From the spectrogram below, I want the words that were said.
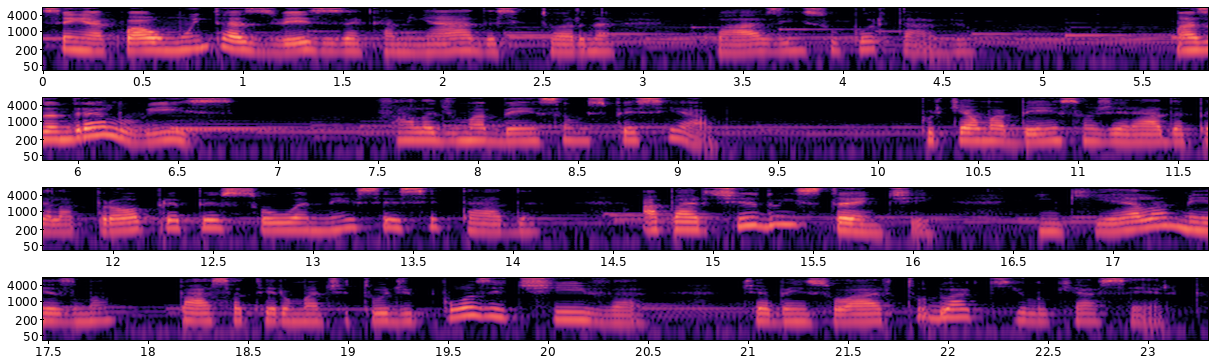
sem a qual muitas vezes a caminhada se torna quase insuportável. Mas André Luiz fala de uma bênção especial, porque é uma bênção gerada pela própria pessoa necessitada, a partir do instante em que ela mesma passa a ter uma atitude positiva de abençoar tudo aquilo que a cerca.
